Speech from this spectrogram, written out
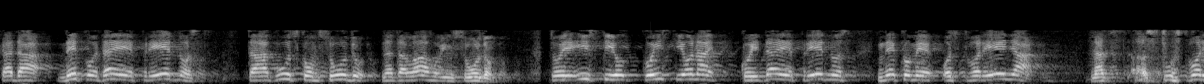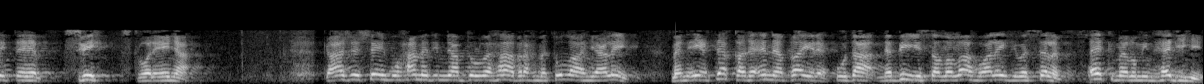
kada neko daje prednost tagutskom sudu nad Allahovim sudom. To je isti, ko isti onaj koji daje prednost nekome od stvorenja nad stvoriteljem svih stvorenja. Kaže šejh Muhammed ibn Abdul Wahab rahmetullahi alejh من اعتقد أن غيره هدى نبي صلى الله عليه وسلم أكمل من هديه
